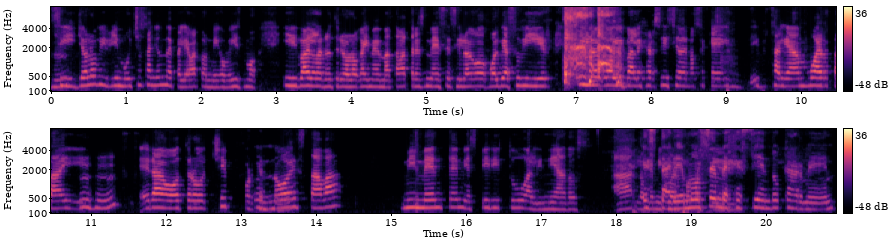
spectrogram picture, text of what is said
Sí, yo lo viví muchos años, me peleaba conmigo mismo, iba a la nutrióloga y me mataba tres meses y luego volví a subir y luego iba al ejercicio de no sé qué y, salía muerta y era otro chip porque no estaba mi mente, mi espíritu alineados a lo que mi cuerpo Estaremos envejeciendo, Carmen.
